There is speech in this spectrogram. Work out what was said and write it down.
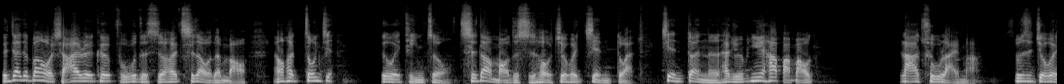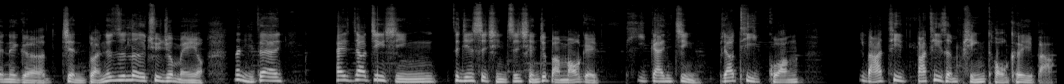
人家在帮我小艾瑞克服务的时候，还吃到我的毛，然后中间各位听众吃到毛的时候就会间断，间断呢，他就因为他把毛拉出来嘛，是不是就会那个间断？就是乐趣就没有。那你在开始要进行这件事情之前，就把毛给剃干净，不要剃光，你把它剃，把它剃成平头可以吧？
